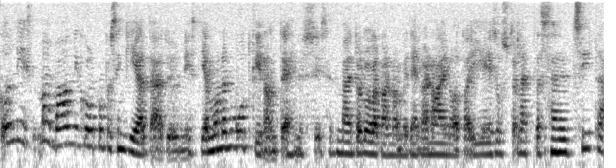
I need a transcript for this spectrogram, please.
sitten niistä, mä vaan niin rupesin kieltäytyä niistä. Ja monet muutkin on tehnyt siis, että mä en todellakaan ole mitenkään ainoa tai Jeesustele tässä nyt sitä,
